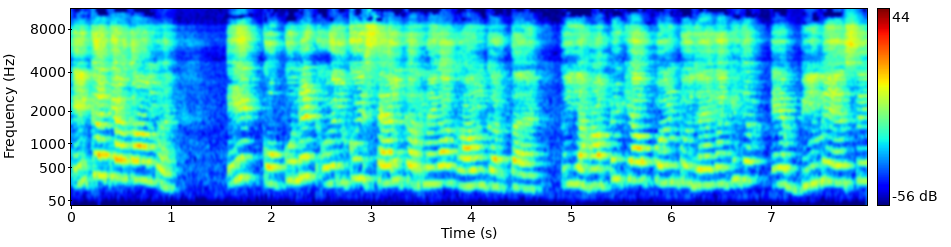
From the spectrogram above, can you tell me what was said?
A का क्या काम है? एक कोकोनट ऑयल को सेल करने का काम करता है। तो यहाँ पे क्या पॉइंट हो जाएगा कि जब ए बी ने ए से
